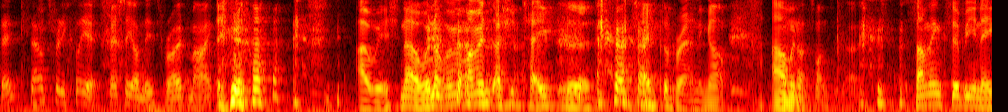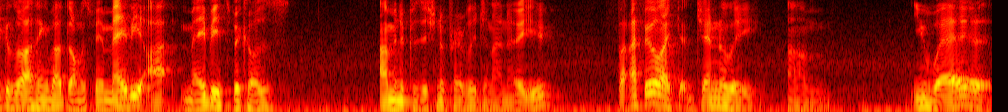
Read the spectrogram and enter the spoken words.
It sounds pretty clear, especially on these Rode mics. I wish. No, we're not. I mean, I should tape the tape the branding up. Um, we're not sponsored though. something super unique as well. I think about Film. Maybe I maybe it's because I'm in a position of privilege and I know you, but I feel like generally, um, you wear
